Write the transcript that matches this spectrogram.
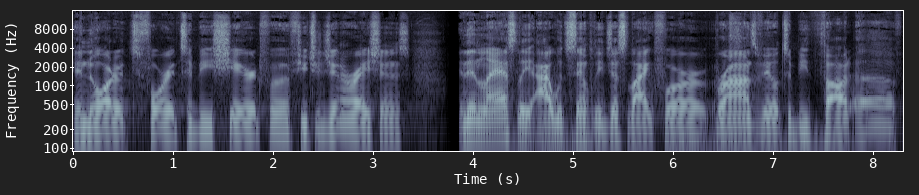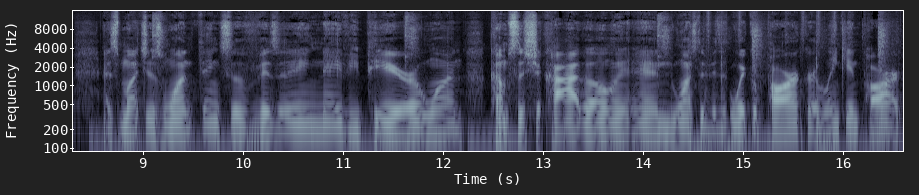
in order for it to be shared for future generations. And then lastly, I would simply just like for Bronzeville to be thought of as much as one thinks of visiting Navy Pier or one comes to Chicago and wants to visit Wicker Park or Lincoln Park.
